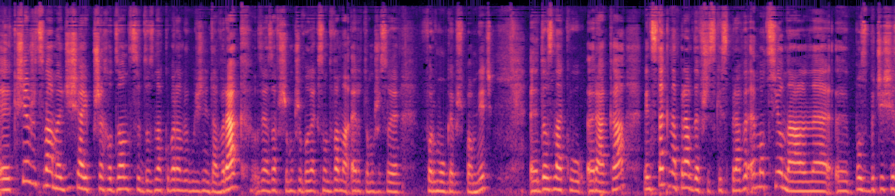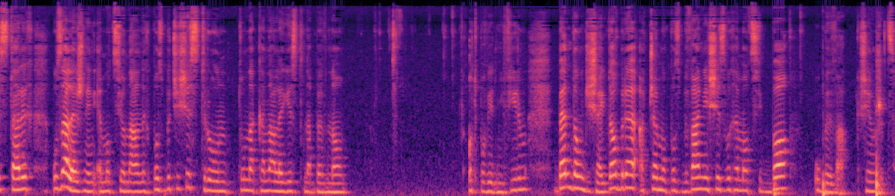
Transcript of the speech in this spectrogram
Y, Księżyc mamy dzisiaj przechodzący do znaku baranek bliźnięta w rak. Ja zawsze muszę, bo jak są dwa na R, to muszę sobie formułkę przypomnieć, y, do znaku raka, więc tak naprawdę wszystkie sprawy emocjonalne, y, pozbycie się starych uzależnień emocjonalnych, pozbycie się strun, tu na kanale jest na pewno odpowiedni film, będą dzisiaj dobre, a czemu pozbywanie się złych emocji, bo ubywa księżyca.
